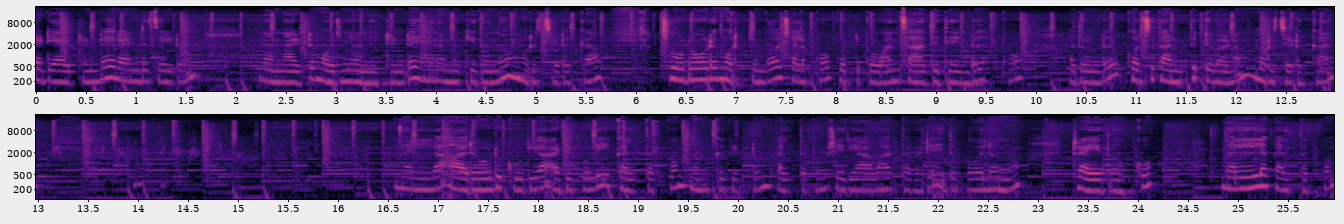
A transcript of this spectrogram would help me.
റെഡി ആയിട്ടുണ്ട്. രണ്ട് സൈഡും നന്നായിട്ട് മുരിഞ്ഞ് വന്നിട്ടുണ്ട്. ഇനി നമുക്കിതൊന്ന് മുറിച്ചെടുക്കാം. ചൂടോടെ മുറിക്കുമ്പോൾ ചിലപ്പോൾ പൊട്ടിപ്പോവാൻ സാധ്യതയുണ്ട്. അപ്പോൾ അതുകൊണ്ട് കുറച്ച് തണുത്തിട്ട് വേണം മുറിച്ചെടുക്കാൻ. നല്ല ആരോട് കൂടിയ അടിപൊളി കൽത്തപ്പം നമുക്ക് കിട്ടും. കൽത്തപ്പം ശരിയാവാത്തവർ ഇതുപോലൊന്ന് ട്രൈ ചെയ്ത് നോക്കൂ. നല്ല കൽത്തപ്പം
